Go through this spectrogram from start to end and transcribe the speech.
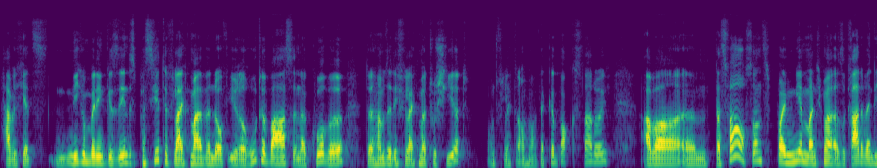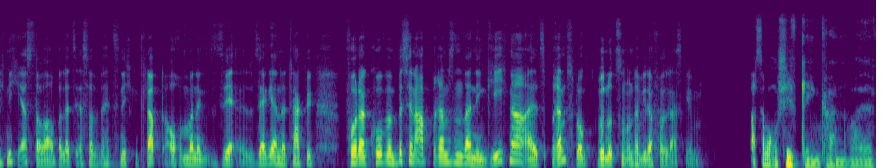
Habe ich jetzt nicht unbedingt gesehen. Das passierte vielleicht mal, wenn du auf ihrer Route warst in der Kurve, dann haben sie dich vielleicht mal touchiert und vielleicht auch mal weggeboxt dadurch. Aber ähm, das war auch sonst bei mir manchmal, also gerade wenn ich nicht Erster war, weil als Erster hätte es nicht geklappt, auch immer eine sehr, sehr gerne Taktik, vor der Kurve ein bisschen abbremsen, dann den Gegner als Bremsblock benutzen und dann wieder Vollgas geben. Was aber auch schief gehen kann, weil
